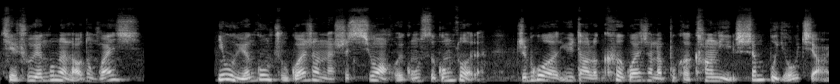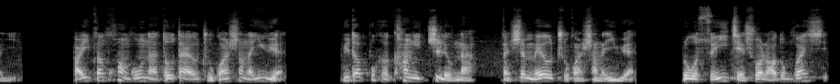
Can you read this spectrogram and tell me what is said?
解除员工的劳动关系，因为员工主观上呢是希望回公司工作的，只不过遇到了客观上的不可抗力，身不由己而已。而一般旷工呢都带有主观上的意愿，遇到不可抗力滞留呢本身没有主观上的意愿，如果随意解除劳动关系，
